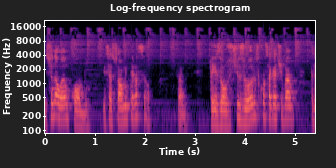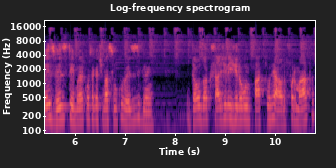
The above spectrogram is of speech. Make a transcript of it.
Isso não é um combo, isso é só uma interação, sabe? Fez 11 tesouros, consegue ativar três vezes, tem mana, consegue ativar cinco vezes e ganha. Então o Dockside ele gerou um impacto real no formato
